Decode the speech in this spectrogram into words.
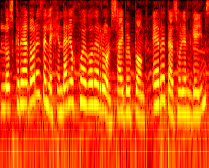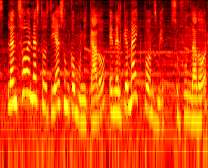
Los creadores del legendario juego de rol Cyberpunk R. Talsorian Games lanzó en estos días un comunicado en el que Mike Pondsmith, su fundador,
